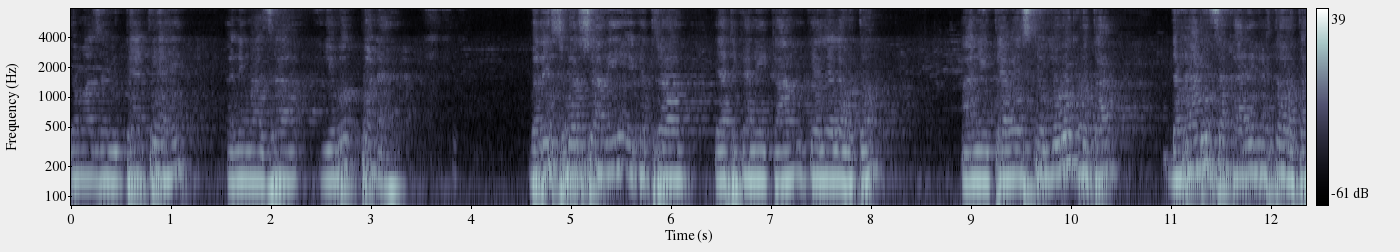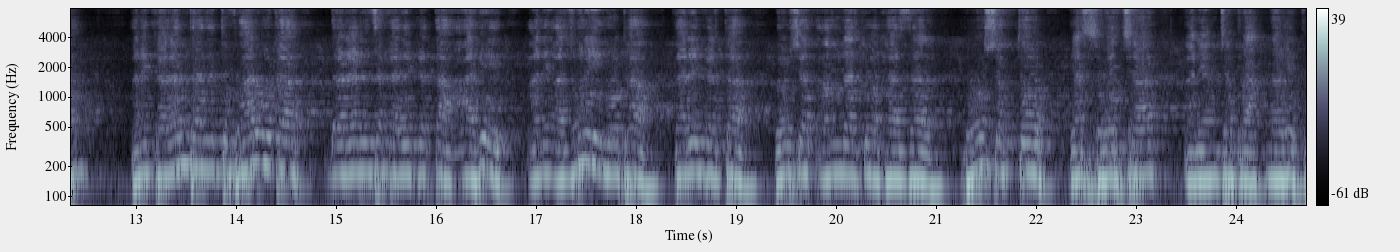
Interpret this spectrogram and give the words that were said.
तो माझा विद्यार्थी आहे आणि माझा युवक पण आहे. बरेच वर्ष आम्ही एकत्र या ठिकाणी काम केलेलं होतं. आणि त्यावेळेस तो युवक होता धडाडीचा कार्यकर्ता होता. आणि कालांतराने तो फार मोठा धडाडीचा कार्यकर्ता आहे आणि अजूनही मोठा कार्यकर्ता भविष्यात आमदार किंवा खासदार होऊ शकतो या शुभेच्छा आणि आमच्या प्रार्थना आहेत.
